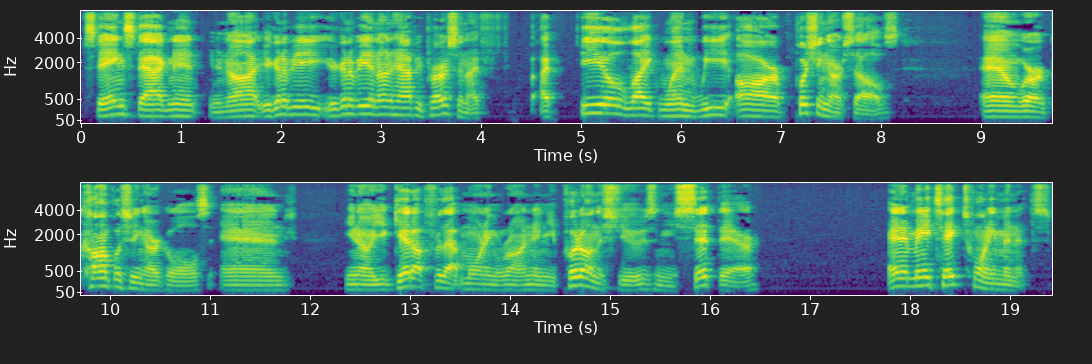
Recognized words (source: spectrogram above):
staying stagnant. You're not. You're gonna be you're gonna be an unhappy person. I I feel like when we are pushing ourselves and we're accomplishing our goals. And you know you get up for that morning run and you put on the shoes and you sit there and it may take 20 minutes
